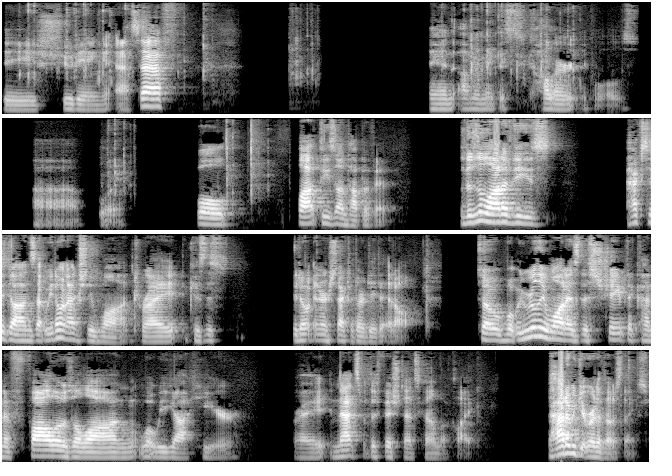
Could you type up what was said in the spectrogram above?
the shooting SF, and I'm gonna make this color equals uh, blue. We'll plot these on top of it. So there's a lot of these hexagons that we don't actually want, right? Because this they don't intersect with our data at all. So what we really want is this shape that kind of follows along what we got here, right? And that's what the fishnet's going to look like. So how do we get rid of those things?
